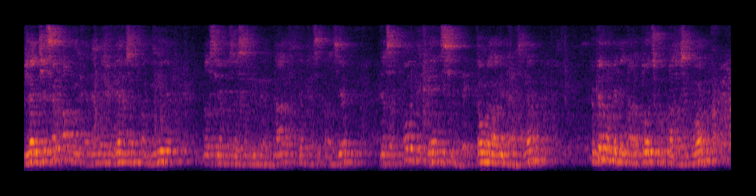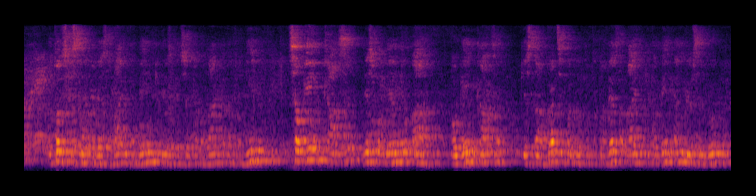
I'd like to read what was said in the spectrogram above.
Gente, isso é família, né? Nós vivemos em família, nós temos essa liberdade, temos esse prazer dessa convivência tão maravilhosa, né? Eu quero cumprimentar a todos com a paz do Senhor, a todos que estão através da live também, que Deus abençoe cada lar, cada família. Se alguém em casa, nesse momento, há alguém em casa que está participando através da live, que também aniversariou,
